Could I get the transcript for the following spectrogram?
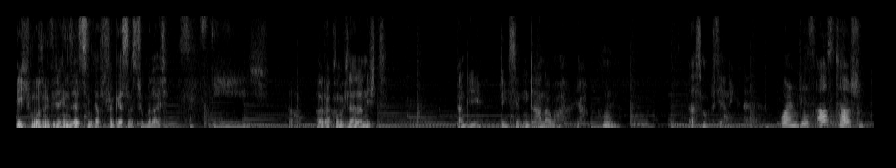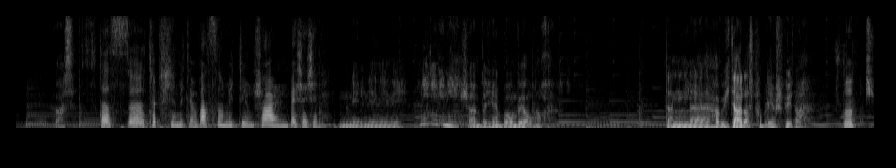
Ich muss mich wieder hinsetzen. Ich habe es vergessen. Es tut mir leid. Setz dich. Ja, aber da komme ich leider nicht an die Dings hinten dran, aber ja, Hm. das macht ja nichts. Wollen wir es austauschen? Was? Das äh, Töpfchen mit dem Wasser mit dem Schalenbecherchen. Nee, nee, nee, nee. Nee, nee, nee, nee. Scheinbecherchen brauchen wir auch noch. Dann äh, habe ich da das Problem später. Stimmt.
